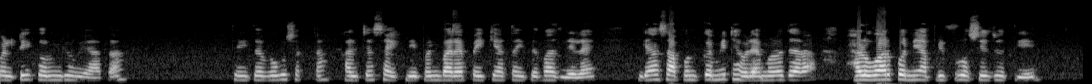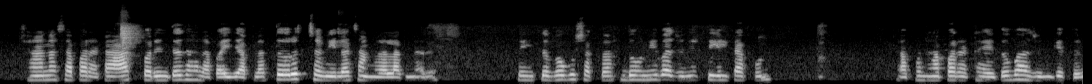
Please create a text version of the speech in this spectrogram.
पलटी करून घेऊया आता. ते इथं बघू शकता खालच्या साईडने पण बऱ्यापैकी आता इथं भाजलेला आहे. गॅस आपण कमी ठेवल्यामुळे जरा हळुवारपणे आपली प्रोसेस होतीये. छान असा पराठा आजपर्यंत झाला पाहिजे आपला तरच चवीला चांगला लागणार आहे. तर इथं बघू शकता दोन्ही बाजूने तेल टाकून आपण हा पराठा आहे तो भाजून घेतोय.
